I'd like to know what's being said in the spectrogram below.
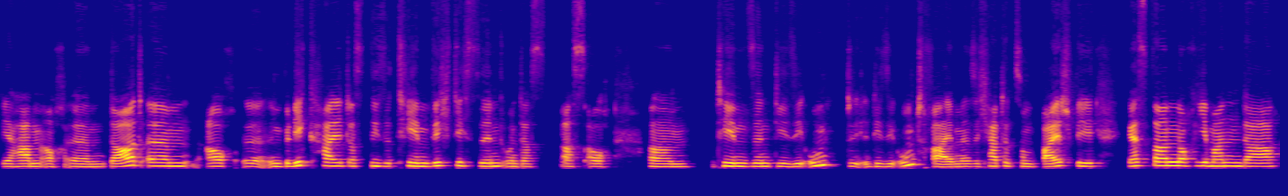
wir haben auch ähm, dort ähm, auch äh, im Blick halt, dass diese Themen wichtig sind und dass das auch Themen sind, die sie, um, die, die, sie umtreiben. Also ich hatte zum Beispiel gestern noch jemanden da,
